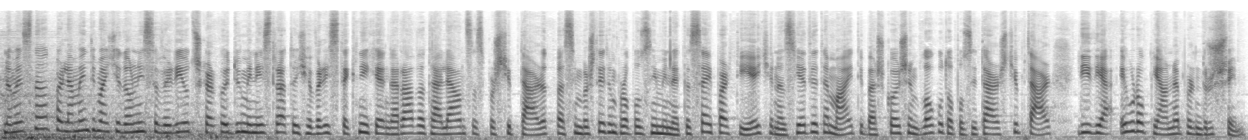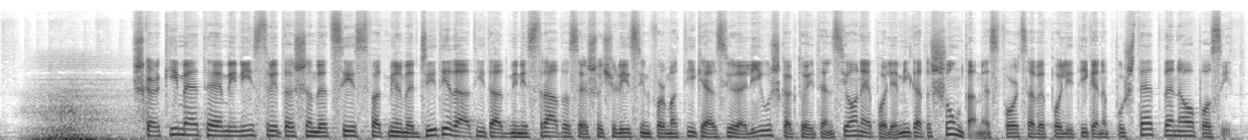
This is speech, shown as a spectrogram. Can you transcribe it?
Në mesnatë, parlamenti i Maqedonisë së Veriut shkarkoi dy ministra të qeverisë teknike nga radhët e Aleancës për Shqiptarët, pasi mbështetën propozimin e kësaj partie që në zgjedhjet e majit t'i bashkoheshin bllokut opozitar shqiptar Lidhja Europiane për Ndryshim. Shkarkimet e ministrit të Shëndetësisë Fatmir Mexhiti dhe atij të Administratës e Shoqërisë Informatike Azir Aliu shkaktoi tensione e polemika të shumta mes forcave politike në pushtet dhe në opozitë.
